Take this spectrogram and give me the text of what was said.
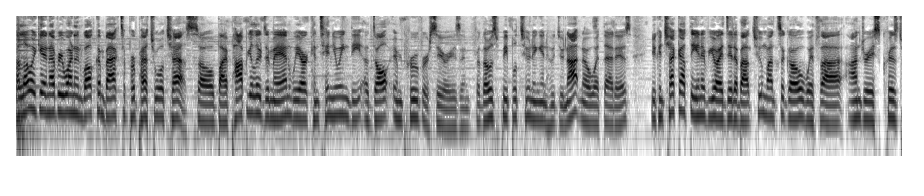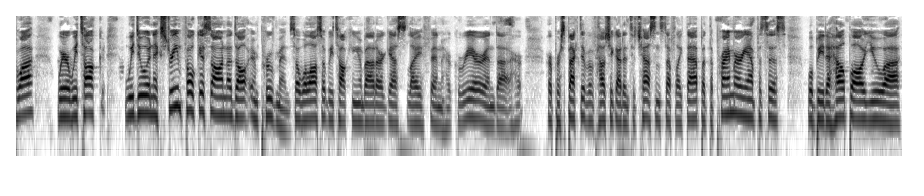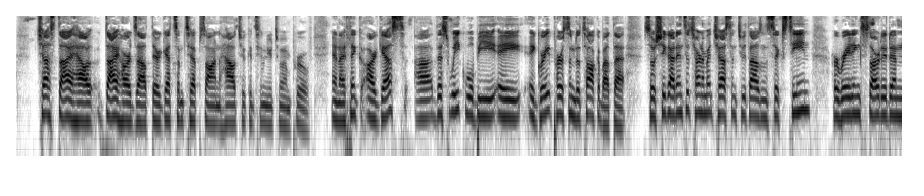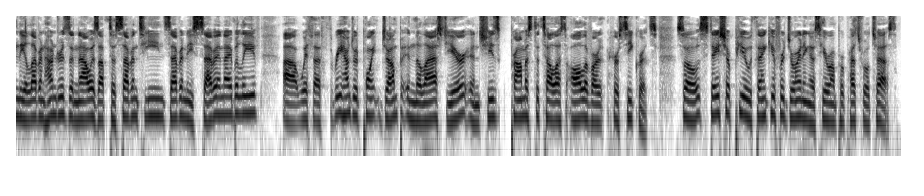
Hello again, everyone, and welcome back to Perpetual Chess. So, by popular demand, we are continuing the Adult Improver series. And for those people tuning in who do not know what that is, you can check out the interview I did about two months ago with uh, Andres Krizdwa, where we talk, we do an extreme focus on adult improvement. So, we'll also be talking about our guest's life and her career and uh, her, her perspective of how she got into chess and stuff like that. But the primary emphasis will be to help all you uh, chess die diehards out there get some tips on how to continue to improve. And I think our guest uh, this week will be a, a great person to talk about that. So she got into tournament chess in 2016. Her rating started in the 1100s and now is up to 1777, I believe, uh, with a 300 point jump in the last year. And she's promised to tell us all of our, her secrets. So Stacia Pugh, thank you for joining us here on Perpetual Chess.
